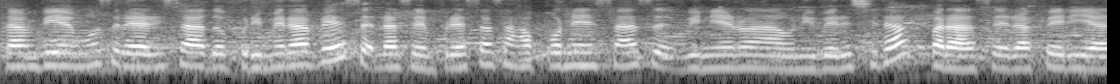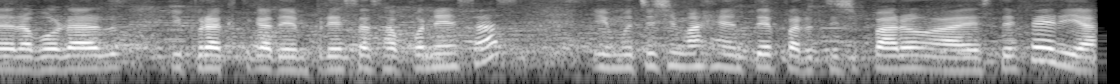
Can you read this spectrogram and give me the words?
También hemos realizado primera vez, las empresas japonesas vinieron a la universidad para hacer la feria laboral y práctica de empresas japonesas y muchísima gente participaron a esta feria.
